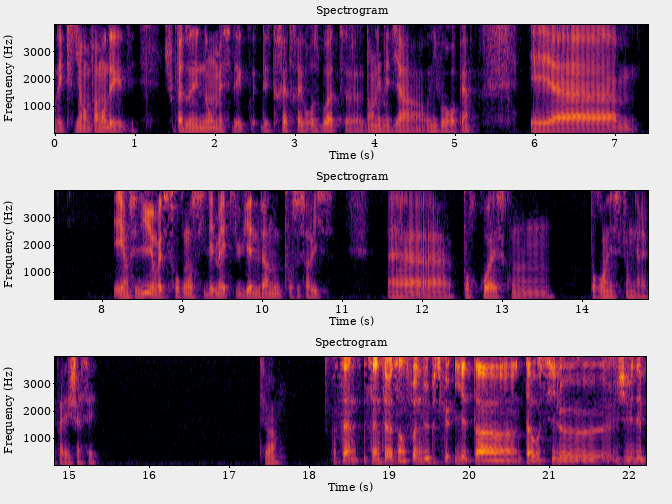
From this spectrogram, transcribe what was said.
des clients, vraiment des, je vais pas donner de nom, mais c'est des, très très grosses boîtes euh, dans les médias au niveau européen. Et, euh, et on s'est dit, en fait, c'est trop con, si les mecs ils viennent vers nous pour ce service, euh, pourquoi est-ce qu'on, pourquoi est-ce qu'on n'irait pas les chasser? Tu vois? C'est intéressant ce point de vue parce que t'as as aussi le euh, j'ai vu des,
